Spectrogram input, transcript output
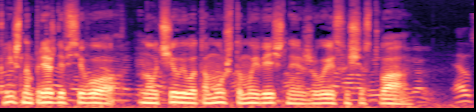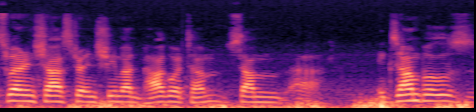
Кришна прежде всего научил его тому, что мы вечные живые существа. Uh, examples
